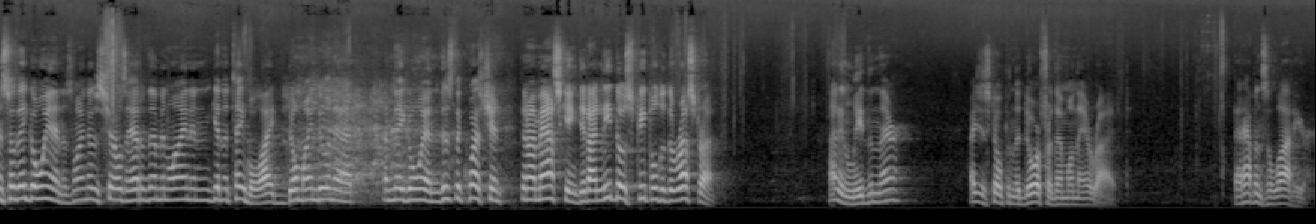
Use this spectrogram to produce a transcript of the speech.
And so they go in. As long as Cheryl's ahead of them in line and getting a table, I don't mind doing that. And they go in. This is the question then I'm asking, did I lead those people to the restaurant? I didn't lead them there. I just opened the door for them when they arrived. That happens a lot here.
